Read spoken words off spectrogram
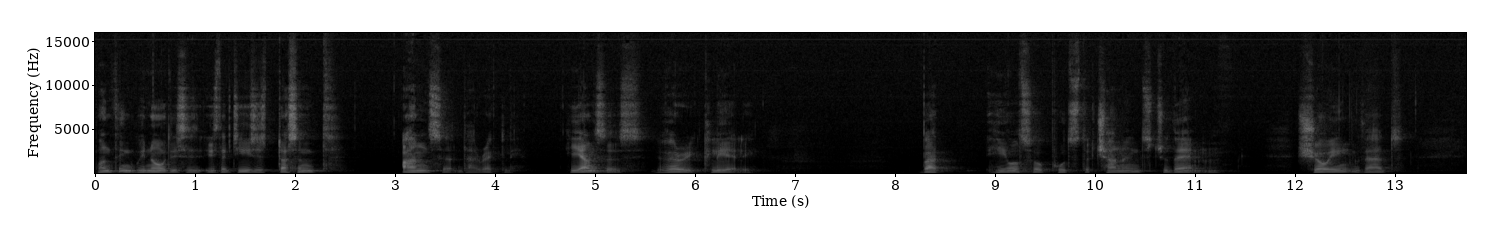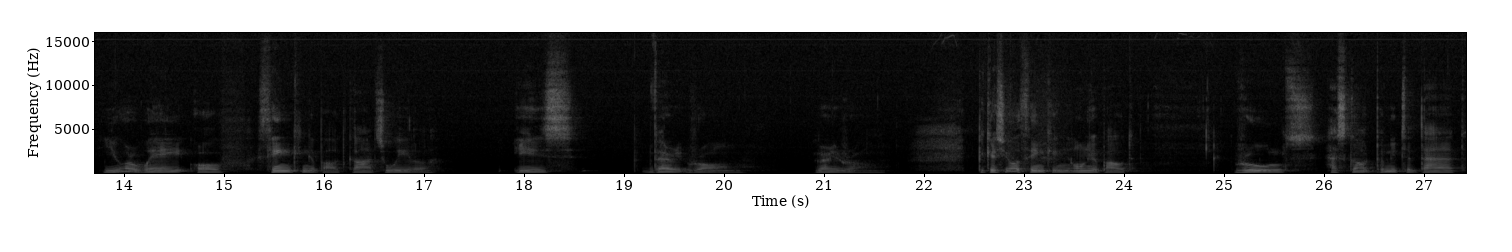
one thing we notice is, is that Jesus doesn't answer directly. He answers very clearly, but he also puts the challenge to them, showing that your way of thinking about God's will is very wrong, very wrong. Because you're thinking only about rules. Has God permitted that?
